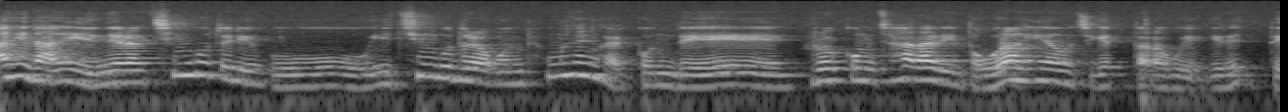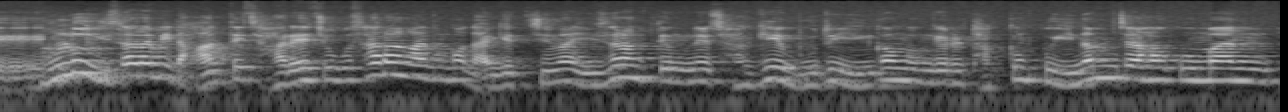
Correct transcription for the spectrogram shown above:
아니 나는 얘네랑 친구들이고 이 친구들하고는 평생 갈 건데 그럴 거면 차라리 너랑 헤어지겠다라고 얘기를 했대. 물론 이 사람이 나한테 잘해주고 사랑하는 건 알겠지만 이 사람 때문에 자기의 모든 인간관계를 다 끊고 이 남자하고만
